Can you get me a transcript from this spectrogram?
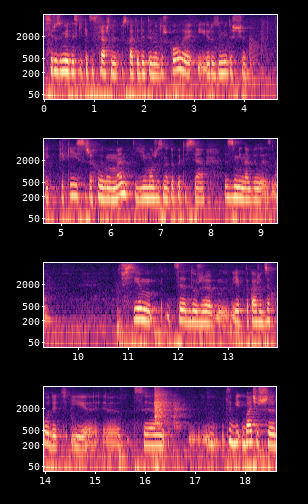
всі розуміють, наскільки це страшно відпускати дитину до школи і розуміти, що в якийсь жахливий момент їй може знадобитися зміна білизна. Всім це дуже, як то кажуть, заходить, і е, це ти бачиш е,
